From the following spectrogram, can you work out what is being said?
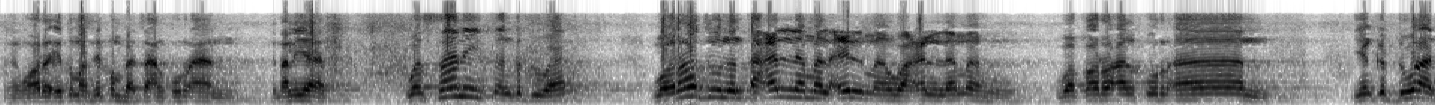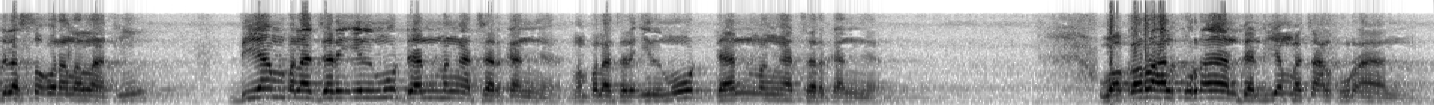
Korek itu masih pembaca Al-Qur'an. Kita lihat. Wasani yang kedua, Wa rajulun ta'allama al-ilma wa 'allamahu wa qara'a al-Qur'an. Yang kedua adalah seorang lelaki, dia mempelajari ilmu dan mengajarkannya, mempelajari ilmu dan mengajarkannya. Wa qara'a al-Qur'an dan dia membaca Al-Qur'an.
